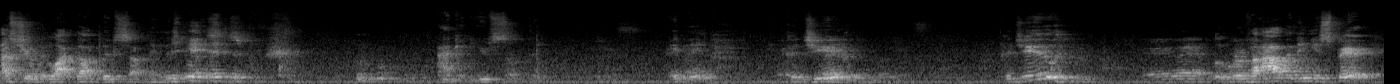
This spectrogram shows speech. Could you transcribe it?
I sure would like God to do something in this place. I could use something. Amen. Could you? Could you? A little reviving in your spirit.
